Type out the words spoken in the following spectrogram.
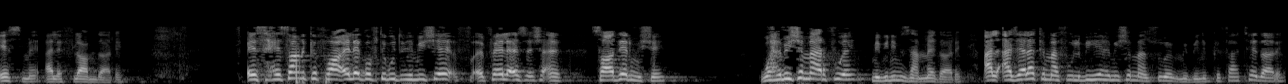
اسم الفلام داره. حسان که فاعله گفته بود همیشه فعل صادر میشه. و همیشه مرفوعه می‌بینیم زمه داره. العجله که مفعول به همیشه منصوبه می‌بینیم که فتحه داره.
